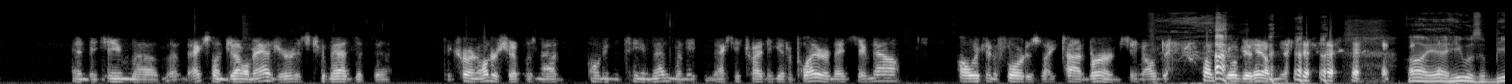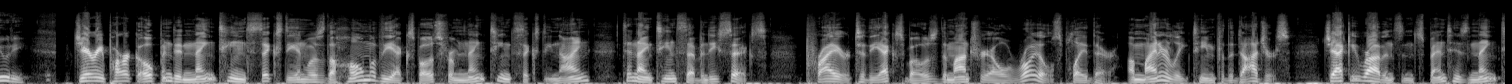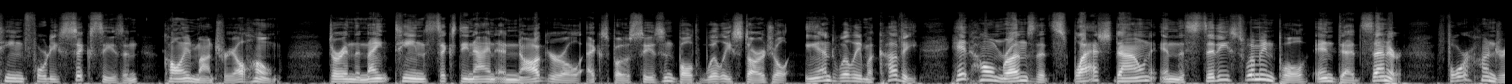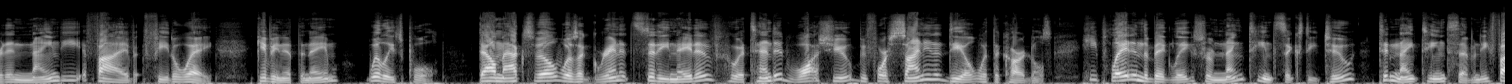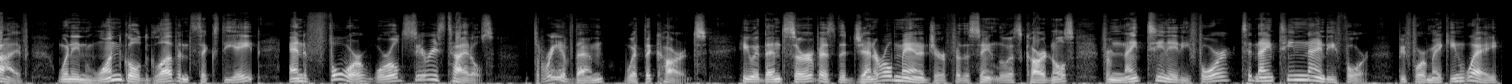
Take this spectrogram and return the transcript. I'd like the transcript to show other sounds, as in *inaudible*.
and became uh, an excellent general manager. It's too bad that the the current ownership was not owning the team then when he actually tried to get a player, and they'd say, "Now, all we can afford is like Todd Burns, you know, why don't you go get him." *laughs* Oh, yeah, he was a beauty. Jarry Park opened in 1960 and was the home of the Expos from 1969 to 1976. Prior to the Expos, the Montreal Royals played there, a minor league team for the Dodgers. Jackie Robinson spent his 1946 season calling Montreal home. During the 1969 inaugural Expos season, both Willie Stargell and Willie McCovey hit home runs that splashed down in the city swimming pool in dead center, 495 feet away, giving it the name Willie's Pool. Dal Maxvill was a Granite City native who attended Wash U before signing a deal with the Cardinals. He played in the big leagues from 1962 to 1975, winning one Gold Glove in 68 and four World Series titles, three of them with the Cards. He would then serve as the general manager for the St. Louis Cardinals from 1984 to 1994 before making way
